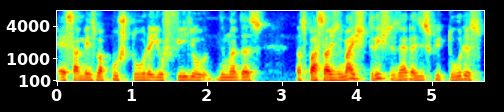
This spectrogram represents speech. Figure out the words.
essa mesma postura e o filho de uma das, das passagens mais tristes né, das escrituras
